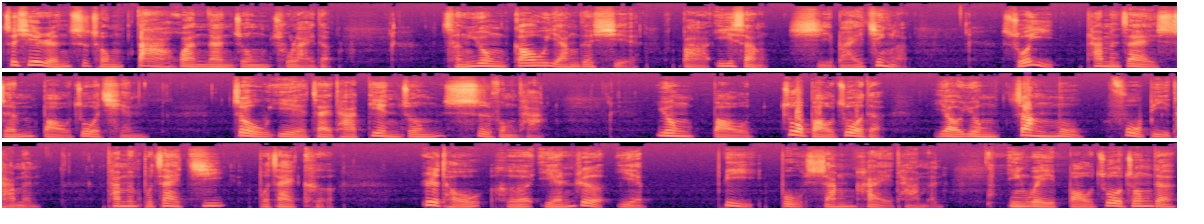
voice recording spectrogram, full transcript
这些人是从大患难中出来的，曾用羔羊的血把衣裳洗白净了，所以他们在神宝座前昼夜在他殿中侍奉他。用宝做宝座的要用帐幕复庇他们，他们不再饥，不再渴，日头和炎热也必不伤害他们，因为宝座中的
